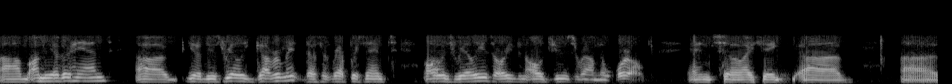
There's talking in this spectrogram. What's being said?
Um, on the other hand, uh, you know, the Israeli government doesn't represent all Israelis or even all Jews around the world, and so I think, uh, uh,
